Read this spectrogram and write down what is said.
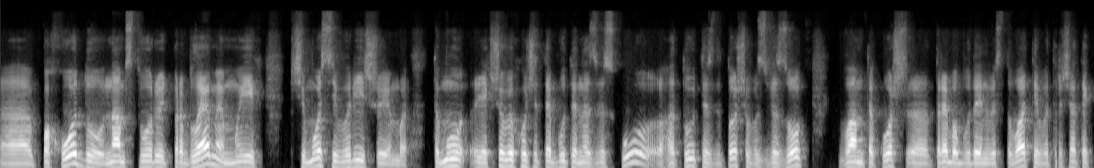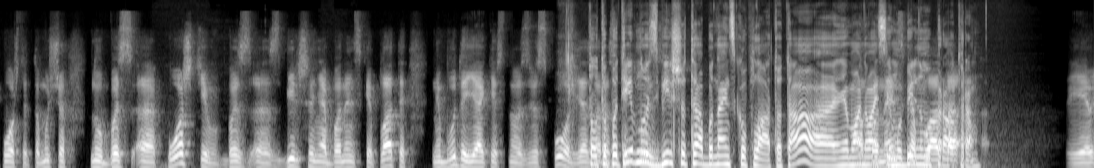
е, по ходу, нам створюють проблеми. Ми їх вчимось і вирішуємо. Тому, якщо ви хочете бути на зв'язку, готуйтесь до того, щоб зв'язок вам також е, треба буде інвестувати і витрачати кошти, тому що ну без е, коштів, без е, збільшення абонентської плати не буде якісного зв'язку. Я Тобто потрібно збільшити абонентську плату, та я маю на увазі мобільним плата, операторам. Є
